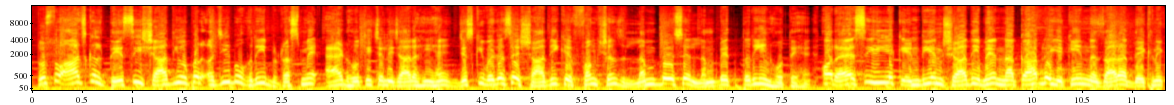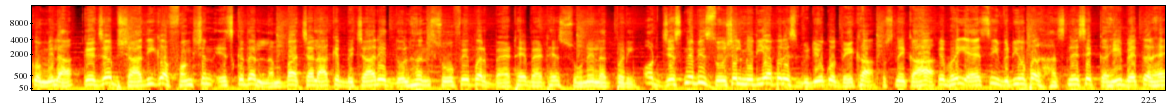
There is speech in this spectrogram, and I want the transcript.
दोस्तों, आजकल देसी शादियों पर अजीबो गरीब रस्में ऐड होती चली जा रही हैं, जिसकी वजह से शादी के फ़ंक्शंस लंबे से लंबे तरीन होते हैं। और ऐसी ही एक इंडियन शादी में नाकाबले यकीन नज़ारा देखने को मिला कि जब शादी का फ़ंक्शन इस कदर लंबा चला कि बेचारी दुल्हन सोफे पर बैठे बैठे सोने लग पड़ी। और जिसने भी सोशल मीडिया पर इस वीडियो को देखा, उसने कहा कि भाई, ऐसी वीडियो पर हंसने से कहीं बेहतर है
